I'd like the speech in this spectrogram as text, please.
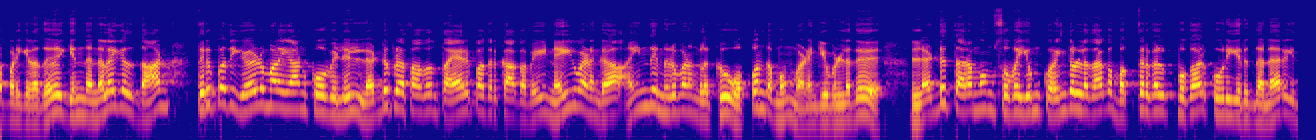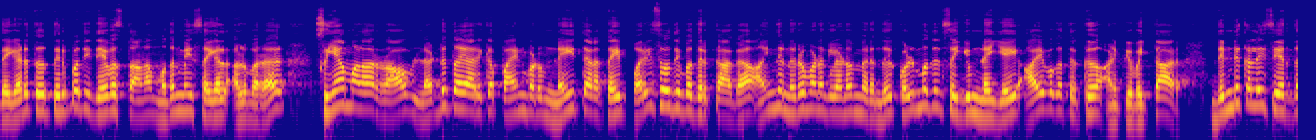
பயன்படுத்தப்படுகிறது இந்த நிலையில்தான் திருப்பதி ஏழுமலையான் கோவிலில் லட்டு பிரசாதம் தயாரிப்பதற்காகவே நெய் வழங்க ஐந்து நிறுவனங்களுக்கு ஒப்பந்தமும் வழங்கியுள்ளது. லட்டு தரமும் சுவையும் குறைந்துள்ளதாக பக்தர்கள் புகார் கூறியிருந்தனர். இதையடுத்து திருப்பதி தேவஸ்தான முதன்மை செயல் அலுவலர் சியாமலா ராவ் லட்டு தயாரிக்க பயன்படும் நெய் தரத்தை பரிசோதிப்பதற்காக ஐந்து நிறுவனங்களிடமிருந்து கொள்முதல் செய்யும் நெய்யை ஆய்வகத்திற்கு அனுப்பி வைத்தார். திண்டுக்கல்லை சேர்ந்த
